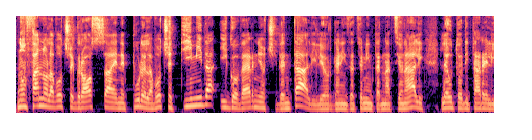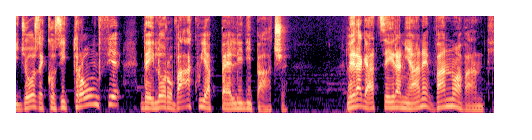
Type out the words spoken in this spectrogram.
Non fanno la voce grossa e neppure la voce timida i governi occidentali, le organizzazioni internazionali, le autorità religiose così tronfie dei loro vacui appelli di pace. Le ragazze iraniane vanno avanti.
